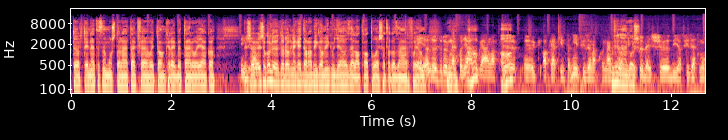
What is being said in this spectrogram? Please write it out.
történet, ezt nem most találták fel, hogy tankerekbe tárolják a és, és akkor lődörögnek egy darabig, amíg ugye az eladható esetleg az árfolyam. Igen, lődörögnek, vagy áldogálnak, akár kint a nyílt akkor nem Világos. kell is díjat fizetni.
